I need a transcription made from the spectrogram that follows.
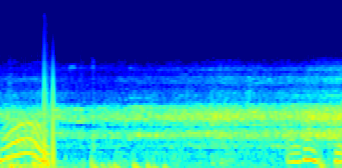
no. No! I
